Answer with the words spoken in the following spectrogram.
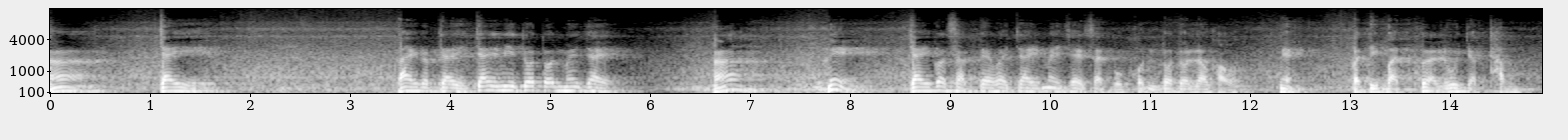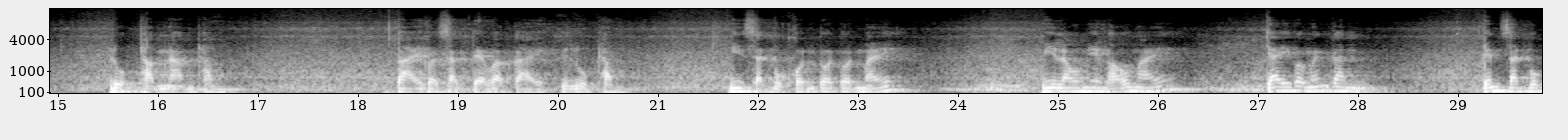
อ่าใจกายกับใจ ใจมีตัวตนไหมใจฮะนี่ใจก็สักแต่ว่าใจไม่ใช่สัตว์บุคคลตัวตนเราเขา เนี่ย ปฏิบัติเพื่อรู้จักธรรมรูปธรรมนามธรรมกายก็สักแต่ว่ากายคือรูปธรรมมีสัตว์บุคคลตัวตนไหม มีเรามีเขาไหม ใจก็เหมือนกัน เป็นสัตว์บุค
